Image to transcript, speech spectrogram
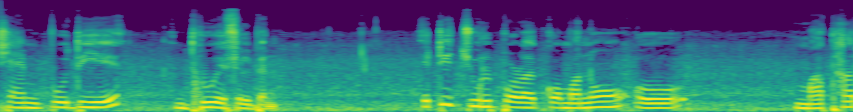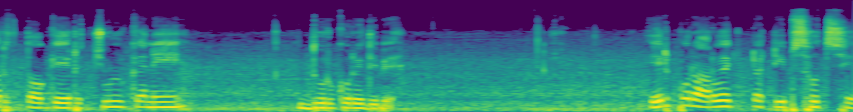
শ্যাম্পু দিয়ে ধুয়ে ফেলবেন। এটি চুল পড়া কমানো ও মাথার ত্বকের চুলকানি দূর করে দিবে। এরপর আরও একটা টিপস হচ্ছে,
